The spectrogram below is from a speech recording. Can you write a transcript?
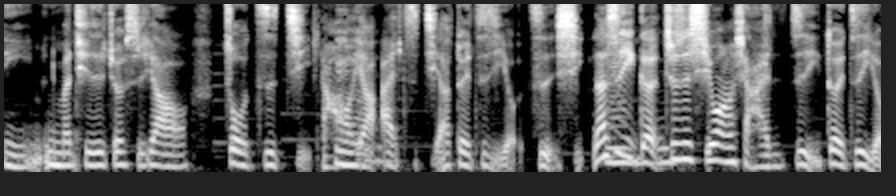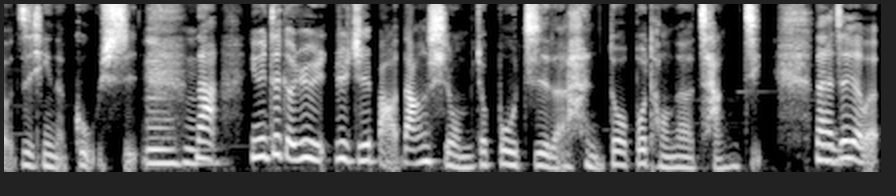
你你们其实就是要做自己，然后要爱自己，要对自己有自信。”那是一个就是希望小孩子自己对自己有自信的故事。嗯，那因为这个绿绿之堡当时我们就布置了很多不同的场景，那这个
